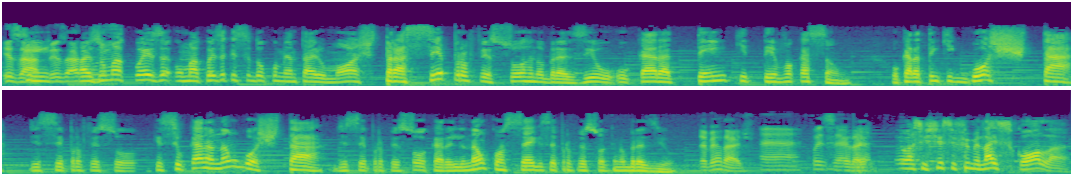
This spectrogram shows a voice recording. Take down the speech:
Exato, Sim, exato. Mas uma coisa, uma coisa que esse documentário mostra, para ser professor no Brasil, o cara tem que ter vocação. O cara tem que gostar de ser professor. Porque se o cara não gostar de ser professor, cara, ele não consegue ser professor aqui no Brasil. É verdade. É, pois é. Verdade. Eu assisti esse filme na escola,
